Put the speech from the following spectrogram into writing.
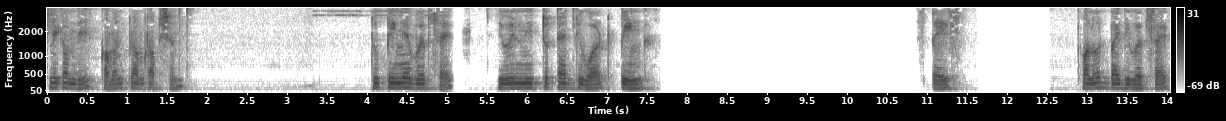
Click on the command prompt option. To ping a website, you will need to type the word ping space followed by the website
